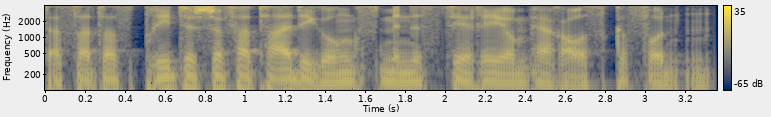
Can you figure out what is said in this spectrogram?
Das hat das britische Verteidigungsministerium herausgefunden.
